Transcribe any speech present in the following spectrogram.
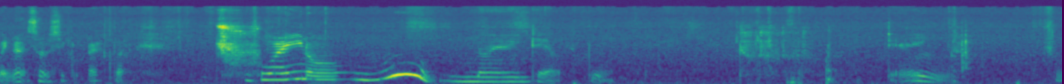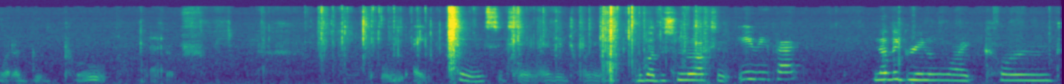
Wait, no, it's not a secret rare, but Trainer. Woo! Ninetales. Boom. Dang. 15, 16, 18, 20. We got the Snorlax and Eevee pack. Another green and white code.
